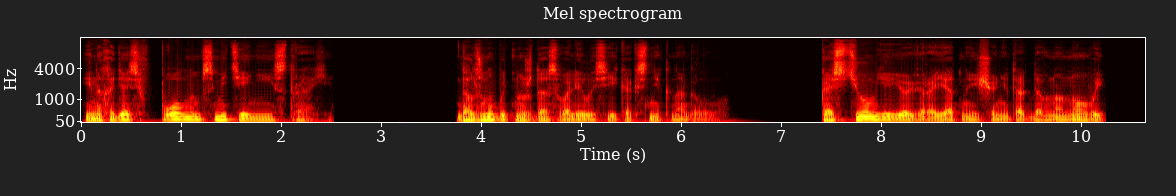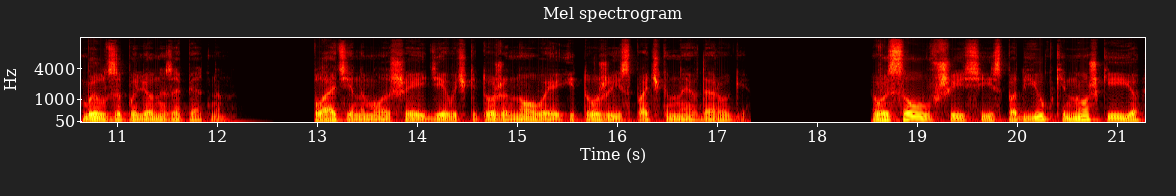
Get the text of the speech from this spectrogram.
и находясь в полном смятении и страхе. Должно быть, нужда свалилась ей, как снег на голову. Костюм ее, вероятно, еще не так давно новый, был запылен и запятнан. Платье на малыше и девочке тоже новое и тоже испачканное в дороге. Высовывавшиеся из-под юбки ножки ее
